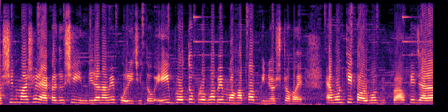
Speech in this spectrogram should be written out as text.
আশ্বিন মাসের একাদশী ইন্দিরা নামে পরিচিত। এই ব্রত প্রভাবে মহাপাপ বিনষ্ট হয়। এমনকি কর্মবিপাকে যারা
